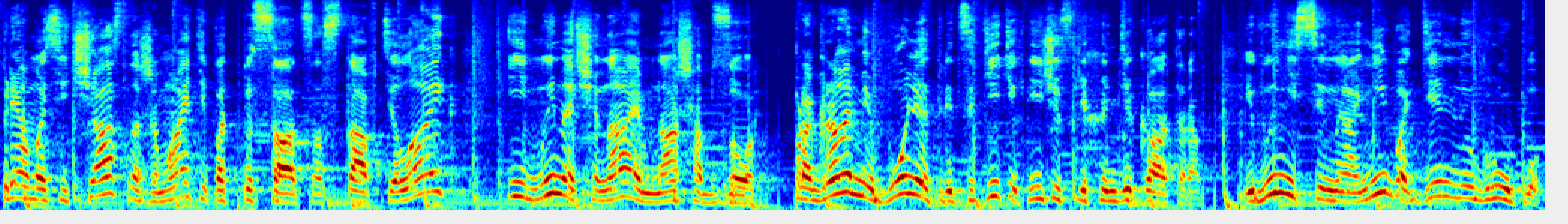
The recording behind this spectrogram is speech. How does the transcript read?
прямо сейчас нажимайте подписаться, ставьте лайк и мы начинаем наш обзор. В программе более 30 технических индикаторов и вынесены они в отдельную группу,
